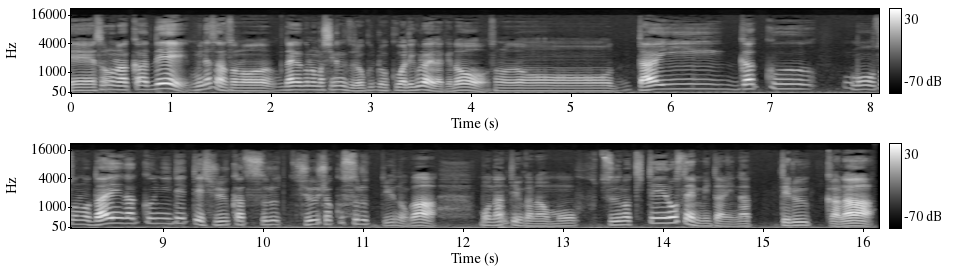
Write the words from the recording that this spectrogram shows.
えー、その中で、皆さん、その、大学の進学率 6, 6割ぐらいだけど、その、大学、もうその大学に出て就活する、就職するっていうのが、もうなんていうかな、もう普通の規定路線みたいになってるから、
